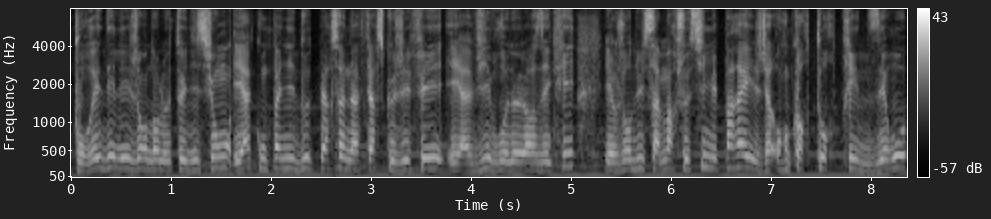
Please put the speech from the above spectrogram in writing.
pour aider les gens dans l'auto-édition et accompagner d'autres personnes à faire ce que j'ai fait et à vivre de leurs écrits. Et aujourd'hui, ça marche aussi, mais pareil, j'ai encore tout repris de zéro.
